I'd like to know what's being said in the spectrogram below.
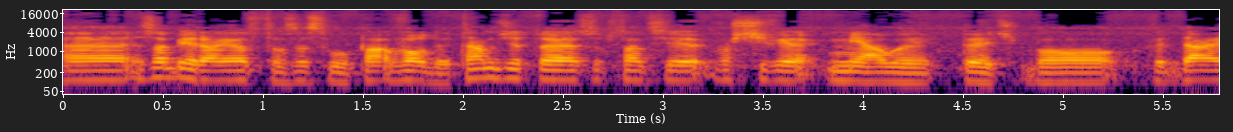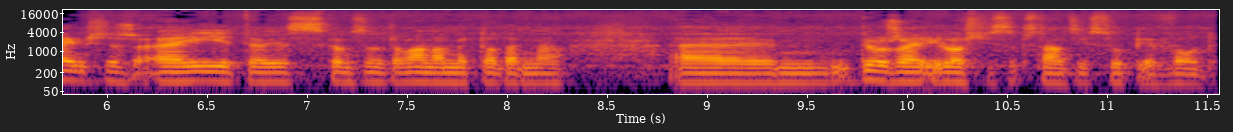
e, zabierając to ze słupa wody. Tam, gdzie te substancje właściwie miały być, bo wydaje mi się, że EI to jest skoncentrowana metoda na dużej ilości substancji w słupie wody.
